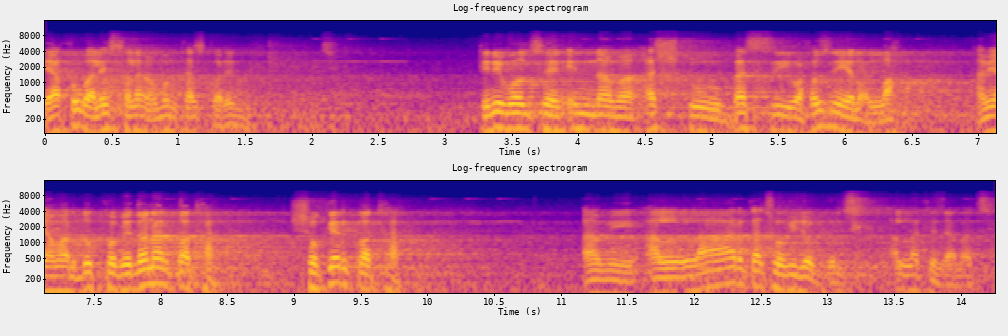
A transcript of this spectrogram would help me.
ইয়াকুব আলি সালাম এমন কাজ করেননি। তিনি বলছেন, ইন্নামা আশকু বাসরি ও হজনি আল্লাহ আমি আমার দুঃখ বেদনার কথা, শোকের কথা, আমি আল্লাহর কাছে অভিযোগ করছি, আল্লাহকে জানাচ্ছি।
